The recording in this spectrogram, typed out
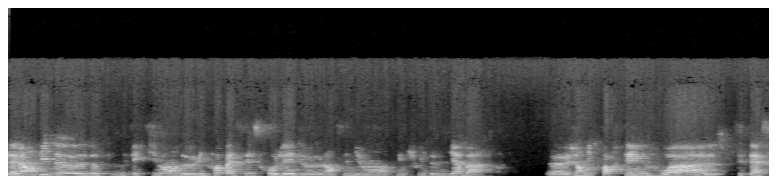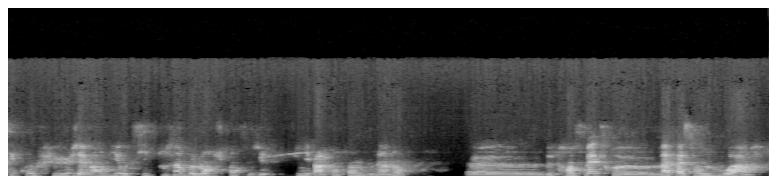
J'avais envie de, de, effectivement, de, une fois passé ce relais de l'enseignement en Feng Shui, de me dire, bah, euh, j'ai envie de porter une voix. Euh, c'était assez confus. J'avais envie aussi, tout simplement, je pense que j'ai fini par le comprendre au bout d'un an, euh, de transmettre ma façon de voir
